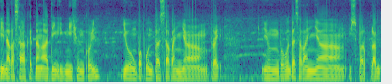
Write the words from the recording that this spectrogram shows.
pinakasakit ng ating ignition coil yung papunta sa kanyang yung papunta sa kanyang spark plug.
